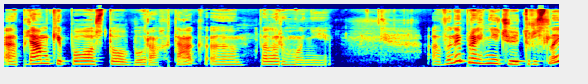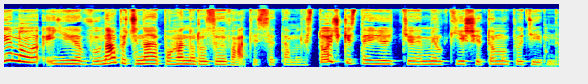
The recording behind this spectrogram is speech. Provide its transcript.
е, плямки по стовбурах, так, е, пеларгонії. Вони пригнічують рослину, і вона починає погано розвиватися. Там листочки стають мілкіші і тому подібне.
